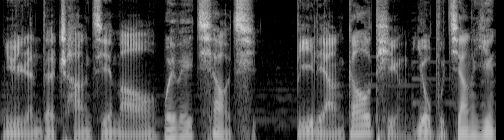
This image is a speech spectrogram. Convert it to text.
女人的长睫毛微微翘起，鼻梁高挺又不僵硬，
